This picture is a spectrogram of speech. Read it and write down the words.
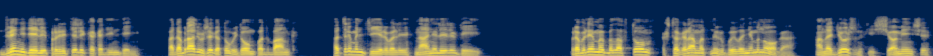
Две недели пролетели как один день. Подобрали уже готовый дом под банк, отремонтировали, наняли людей. Проблема была в том, что грамотных было немного, а надежных еще меньше.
